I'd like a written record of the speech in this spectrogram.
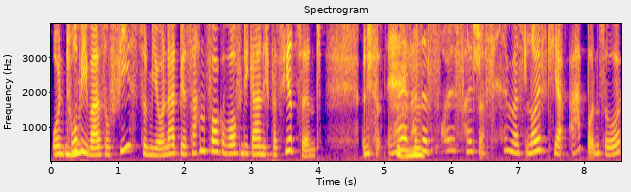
Und Tobi war so fies zu mir und hat mir Sachen vorgeworfen, die gar nicht passiert sind. Und ich so, hä, warte, voll falscher Film, was läuft hier ab und so.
